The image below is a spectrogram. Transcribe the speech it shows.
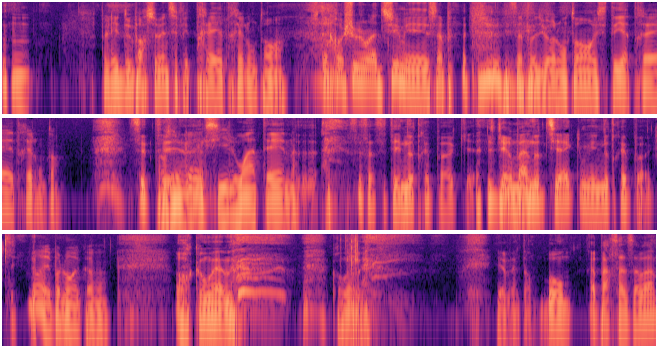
Enfin, les deux par semaine, ça fait très très longtemps. hein. Tu t'accroches toujours là-dessus, mais ça peut, ça peut durer longtemps et c'était il y a très très longtemps. Dans C'était, une euh, galaxie lointaine. c'est ça, c'était une autre époque. Je dirais pas un autre siècle, mais une autre époque. Non, il est pas loin quand même. Oh, quand même. quand même. Il y a 20 ans. Bon, à part ça, ça va?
